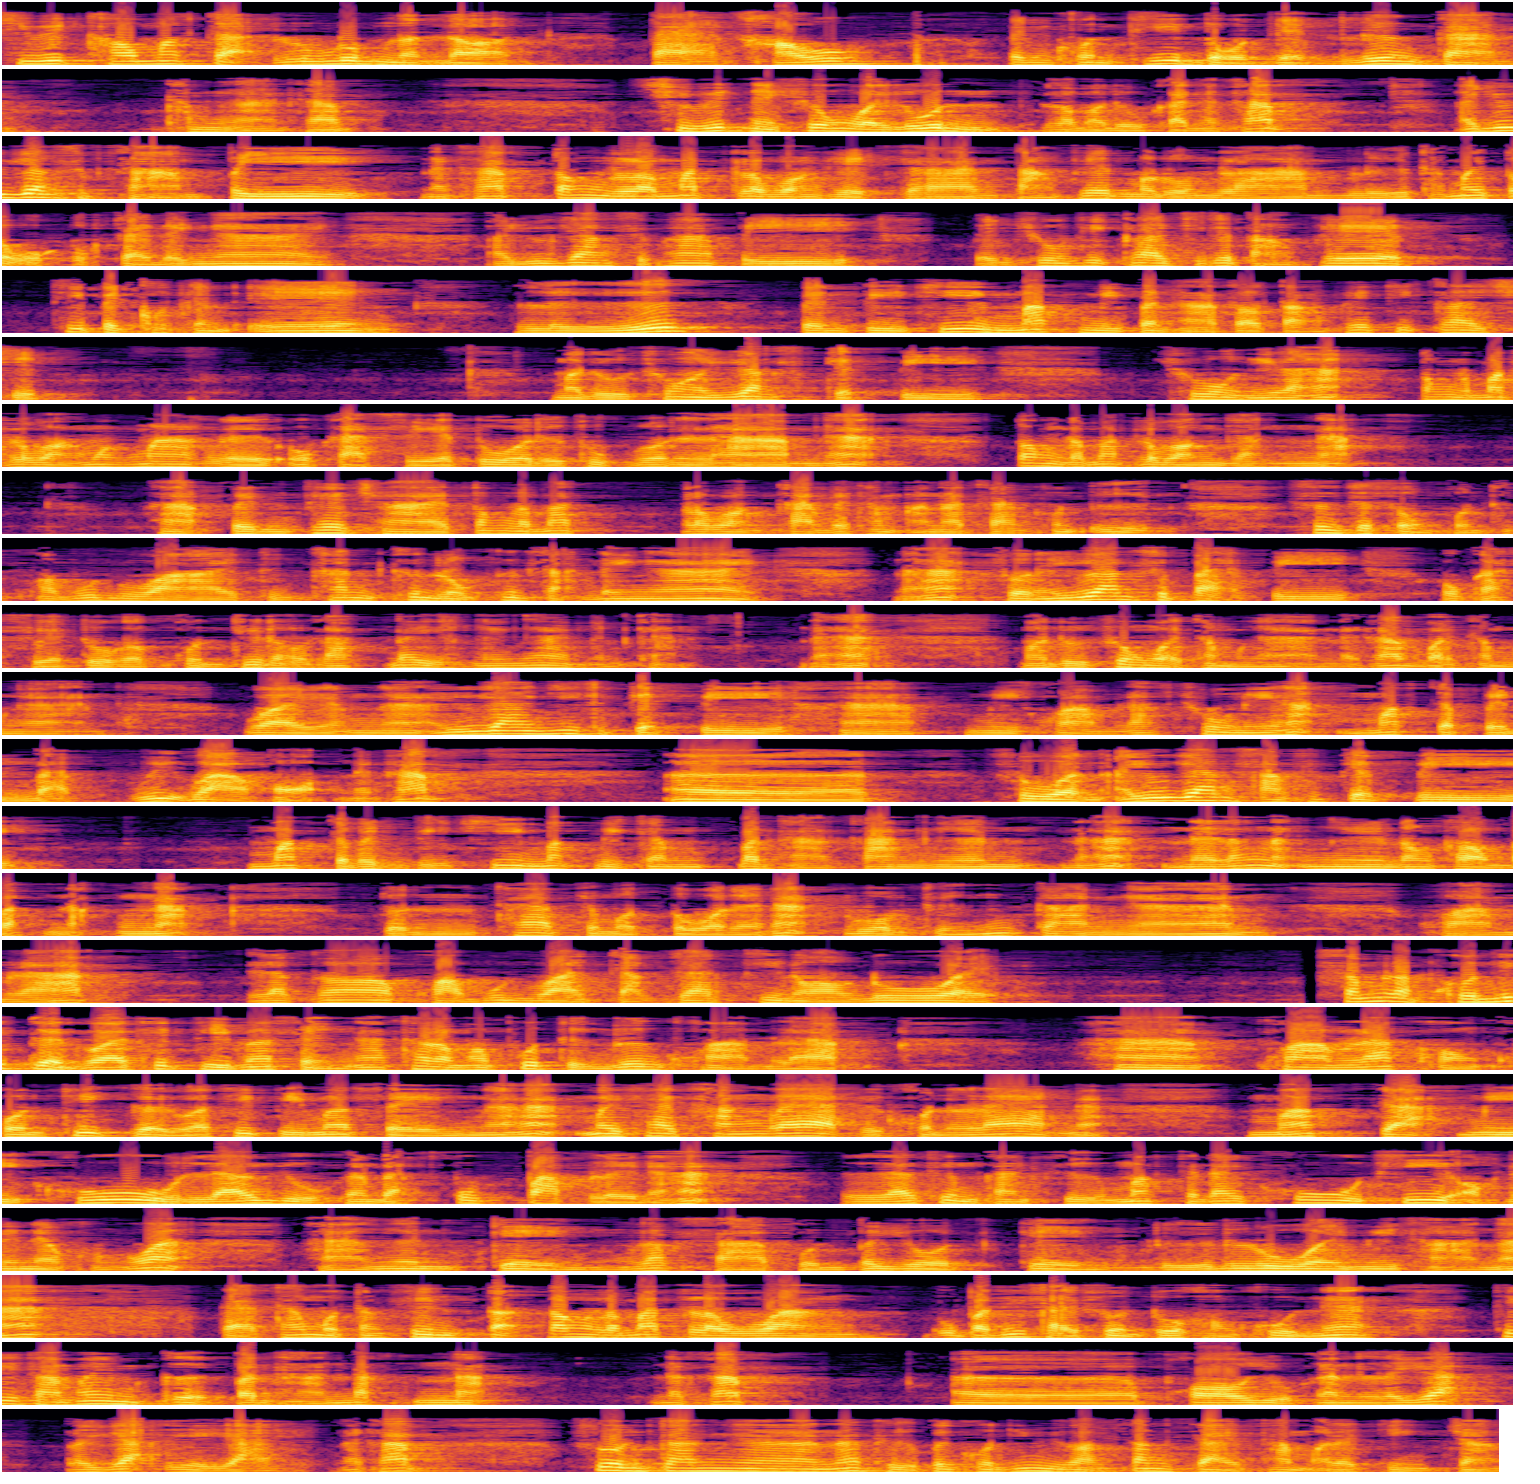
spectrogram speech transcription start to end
ชีวิตเขามักจะรุ่มรุ่มดอนดอนๆแต่เขาเป็นคนที่โดดเด่นเรื่องการทำงานครับ ชีวิตในช่วงวัยรุ่นเรามาดูกันนะครับ อายุย่าง 13 ปีนะครับ ต้องระมัดระวังเหตุการณ์ต่างเพศมารวมราม หรือทำให้ตกอกตกใจได้ง่าย อายุย่าง 15 ปี เป็นช่วงที่ใกล้ชิดกับต่างเพศที่เป็นคนกันเอง หรือ เป็นปีที่มักมีปัญหาต่อต่างเพศที่ใกล้ชิด มาดูช่วงอายุย่าง17 ปี ช่วงนี้นะฮะ ต้องระมัดระวังมาก ๆ เลย โอกาสเสียตัวหรือถูกลวนลามนะฮะ ต้องระมัดระวังอย่างหนัก หากเป็นเพศชายต้องระมัดระวังการไปทำอนาจารคนอื่น ซึ่งจะส่งผลถึงความวุ่นวายถึงขั้นขึ้นลงขึ้นศาลได้ง่ายนะฮะ ส่วนอายุย่าง18 ปี โอกาสเสียตัวกับคนที่เรารักได้อย่างง่าย ๆ เหมือนกันนะฮะ มาดูช่วงวัยทำงานนะครับ วัยทำงาน วัยทำงานอายุย่าง 27 ปี หากมีความรักช่วงนี้ฮะ มักจะเป็นแบบวิวาเหาะนะครับ เอ่อ ส่วนอายุย่าง 37 ปี มักจะเป็นปีที่มักมีการปัญหาการเงินนะฮะ ในลักษณะเงินทองทองแบบหนักๆ จนแทบจะหมดตัวเลยนะฮะรวมถึงการงาน ความรัก แล้วก็ความวุ่นวายจากญาติพี่น้องด้วยสำหรับคนที่เกิดวันอาทิตย์ปีมะเสงนะถ้าเรามาพูดถึงเรื่องความรัก หากความรักของคนที่เกิดวันอาทิตย์ปีมะเสงนะฮะไม่ใช่ครั้งแรกหรือคนแรกเนี่ยมักจะมีคู่แล้วอยู่กันแบบปุ๊บปั๊บเลยนะฮะแล้วที่สำคัญคือมักจะได้คู่ที่ออกในแนวของว่า หาเงินเก่ง รักษาผลประโยชน์เก่ง หรือรวยมีฐานะ แต่ทั้งหมดทั้งสิ้นต้องระมัดระวัง อุปนิสัยส่วนตัวของคุณเนี่ย ที่ทำให้มันเกิดปัญหาหนักๆนะครับเอ่อพออยู่กันระยะระยะใหญ่ ๆ นะครับ ส่วนการงานนะถือเป็นคนที่มีความตั้งใจทำอะไรจริงจัง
